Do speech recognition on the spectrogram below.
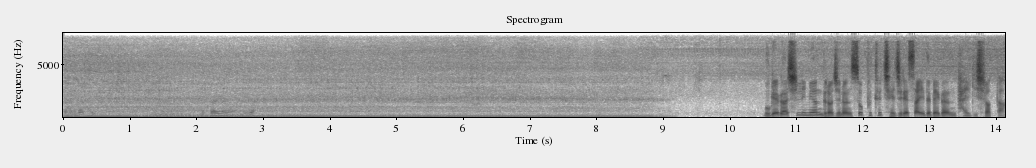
한 바퀴 더 잘려가지고 무게가 실리면 늘어지는 soft 재질의 side bag은 달기 싫었다.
